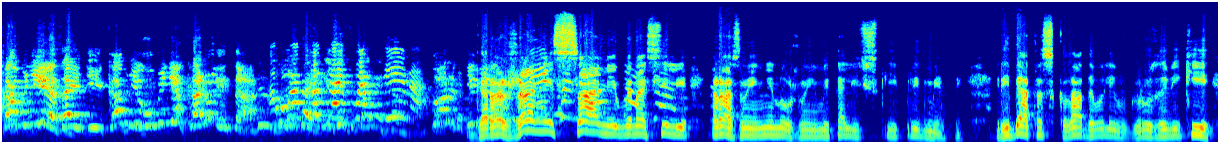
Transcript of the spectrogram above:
ко мне зайди, ко мне, у меня корыто. А вас какая квартира? Горожане сами выносили разные ненужные металлические предметы. Ребята складывали в грузовики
